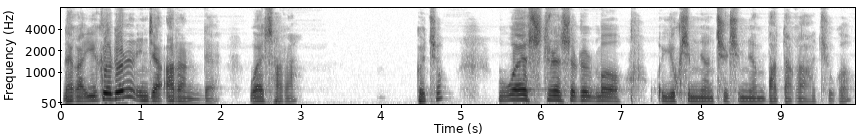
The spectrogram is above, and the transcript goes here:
내가 이거를 이제 알았는데, 왜 살아? 그렇죠? 왜 스트레스를 뭐 60년, 70년 받다가 죽어?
